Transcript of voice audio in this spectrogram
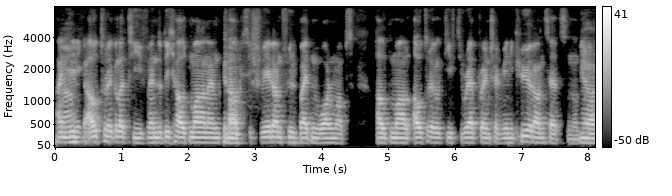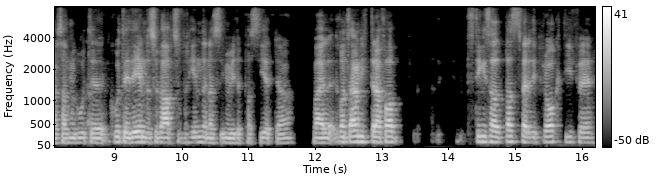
ein ja. wenig autoregulativ. Wenn du dich halt mal an einem Genau. Tag sich schwer anfühlt bei den Warm-ups, halt mal autoregulativ die Rap-Range ein wenig höher ansetzen. Und Ja, das ist auch eine gute, gute Idee, um das überhaupt zu verhindern, dass es immer wieder passiert, ja. Weil du kannst auch nicht darauf ab. Das Ding ist halt, das wäre die proaktive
